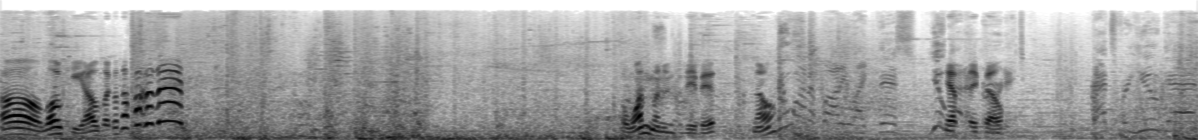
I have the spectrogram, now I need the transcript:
Oh, Loki. I was like, what the fuck was that? Oh, one went into the abyss. No? You want a body like Yep, they fell. it. That's for you, Dad.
